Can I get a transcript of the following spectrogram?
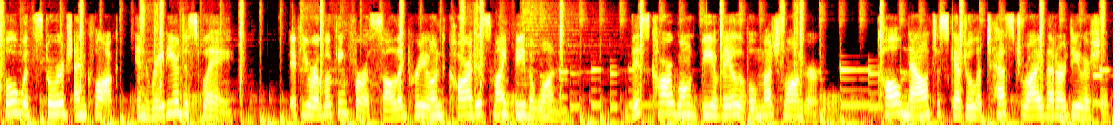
full with storage and clock, in radio display. If you are looking for a solid pre-owned car this might be the one. This car won't be available much longer. Call now to schedule a test drive at our dealership.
